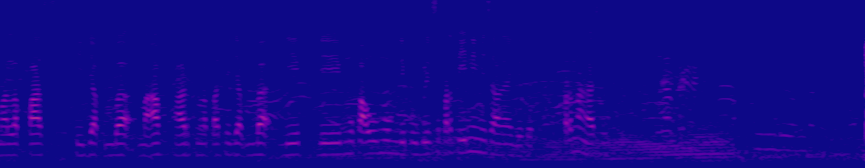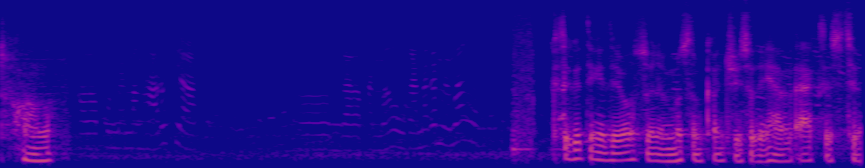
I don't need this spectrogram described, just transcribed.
melepas hijab mbak? Maaf harus melepas hijab mbak di di muka umum di publik seperti ini misalnya gitu. Pernah nggak sih? Nggak pernah Subhanallah. kalaupun memang harus ya eh, nggak akan mau karena kan memang Because the good thing is they're also in a Muslim country, so they have access to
